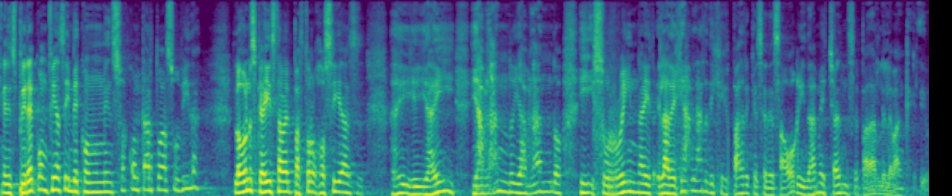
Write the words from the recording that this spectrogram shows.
Le inspiré confianza y me comenzó a contar toda su vida. Lo bueno es que ahí estaba el pastor Josías y, ahí, y hablando y hablando, y, su ruina, y, la dejé hablar, dije, Padre, que se desahogue y dame chance para darle el Evangelio.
